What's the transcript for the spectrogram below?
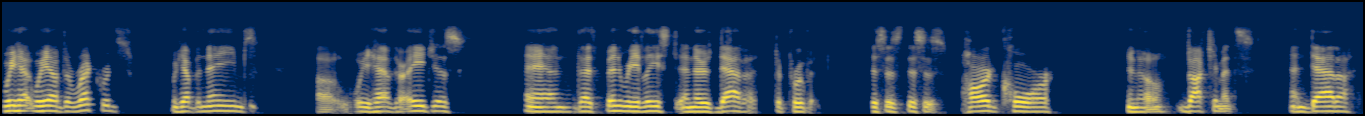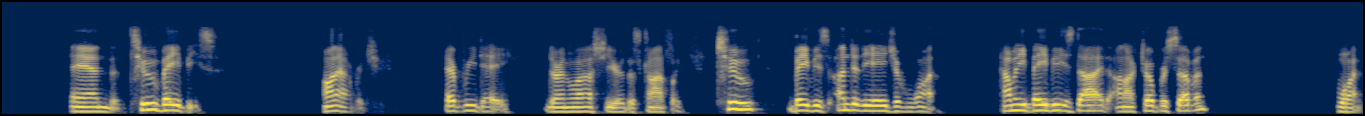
we have we have the records, we have the names, uh, we have their ages, and that's been released, and there's data to prove it. This is this is hardcore, you know, documents and data, and two babies, on average, every day during the last year of this conflict, two babies under the age of one how many babies died on October 7th? One.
